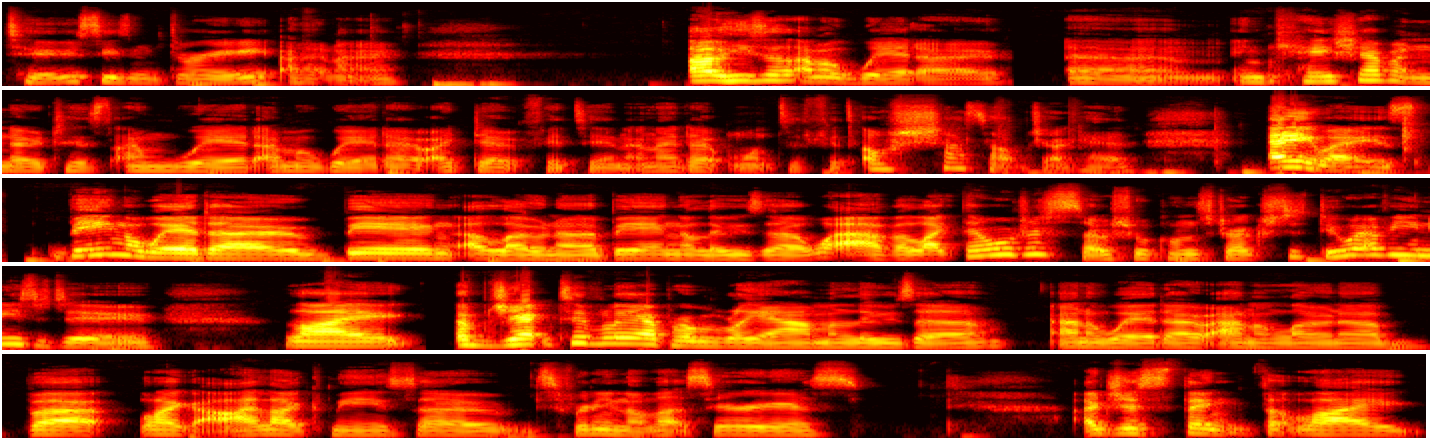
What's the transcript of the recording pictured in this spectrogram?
two season three. I don't know. Oh he says i'm a weirdo. Um in case you haven't noticed i'm weird. I'm a weirdo. I don't fit in and i don't want to fit oh shut up jughead. Anyways being a weirdo being a loner being a loser whatever like they're all just social constructs. Just do whatever you need to do like, objectively, I probably am a loser and a weirdo and a loner, but like, I like me, so it's really not that serious. I just think that, like,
